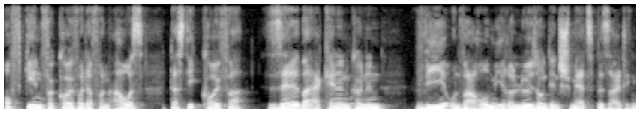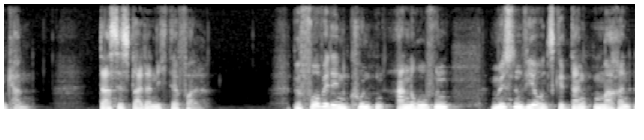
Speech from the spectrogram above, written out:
Oft gehen Verkäufer davon aus, dass die Käufer selber erkennen können, wie und warum ihre Lösung den Schmerz beseitigen kann. Das ist leider nicht der Fall. Bevor wir den Kunden anrufen, müssen wir uns Gedanken machen,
